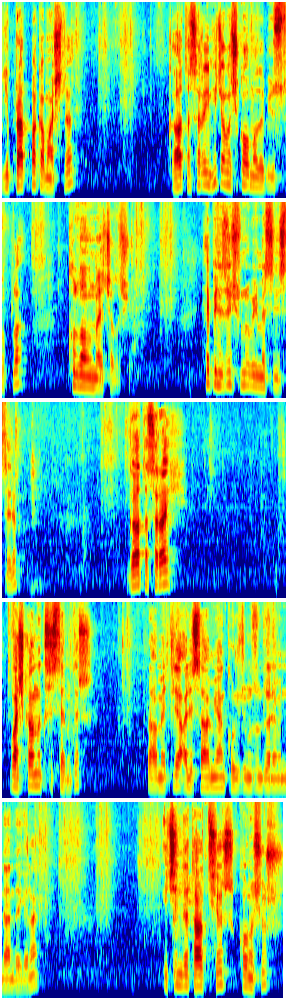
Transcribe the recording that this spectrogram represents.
yıpratmak amaçlı Galatasaray'ın hiç alışık olmadığı bir üslupla kullanılmaya çalışıyor. Hepinizin şunu bilmesini isterim. Galatasaray başkanlık sistemidir. Rahmetli Ali Samiyen kurucumuzun döneminden de gelen. İçinde tartışır, konuşur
